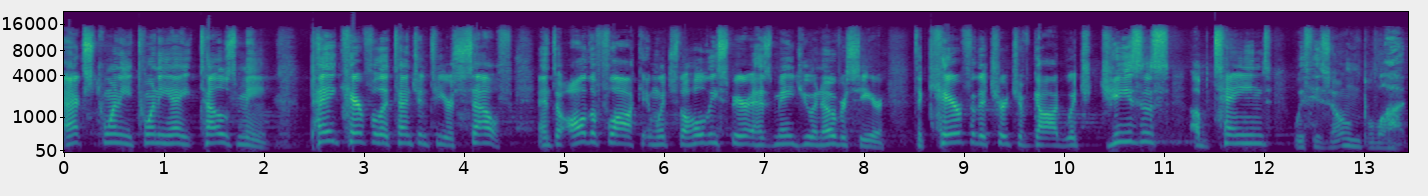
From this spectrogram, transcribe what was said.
Acts 20, 28 tells me, pay careful attention to yourself and to all the flock in which the Holy Spirit has made you an overseer to care for the church of God, which Jesus obtained with his own blood.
